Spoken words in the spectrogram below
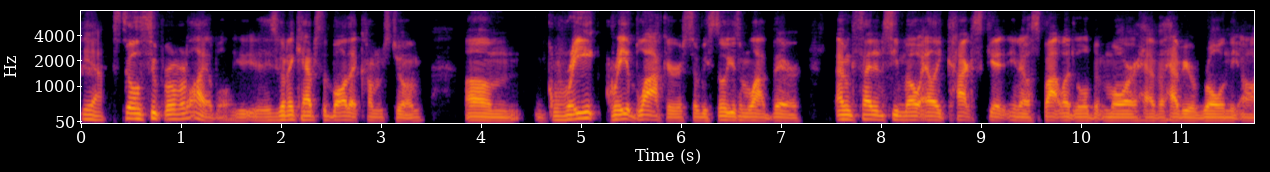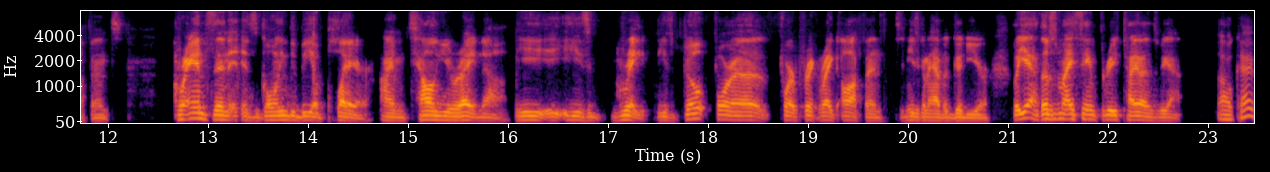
Yeah. Still super reliable. He- he's going to catch the ball that comes to him. Um, great, great blocker. So we still use him a lot there. I'm excited to see Mo Alie-Cox get, you know, spotlight a little bit more, have a heavier role in the offense. Granson is going to be a player. I'm telling you right now. He he's great. He's built for a for a Frank Reich offense, and he's gonna have a good year. But yeah, those are my same three tight ends we got. Okay.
